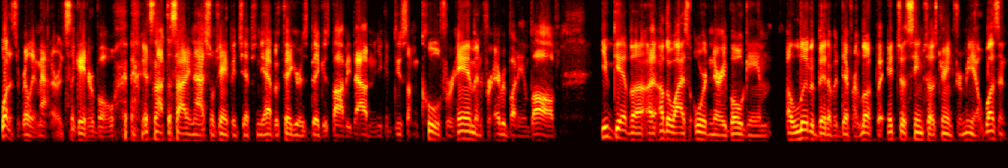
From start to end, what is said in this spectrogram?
What does it really matter? It's the Gator Bowl. it's not deciding national championships, and you have a figure as big as Bobby Bowden. You can do something cool for him and for everybody involved you give a, otherwise ordinary bowl game a little bit of a different look, but it just seems so strange for me. It wasn't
